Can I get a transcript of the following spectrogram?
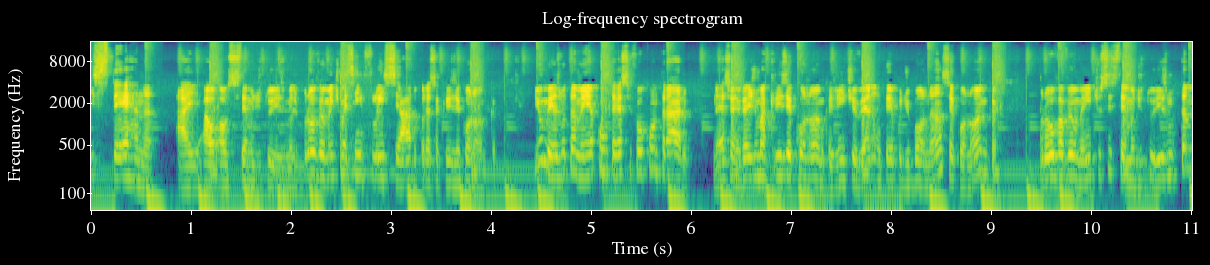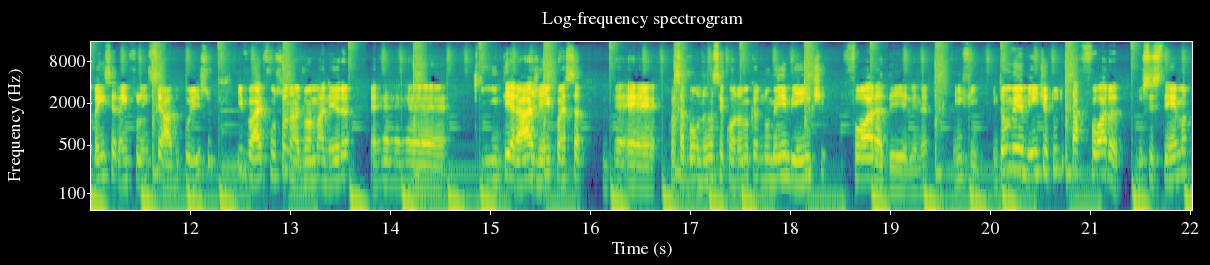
externa ao, ao sistema de turismo. Ele provavelmente vai ser influenciado por essa crise econômica. E o mesmo também acontece se for o contrário. Né? Se ao invés de uma crise econômica a gente tiver num tempo de bonança econômica, provavelmente o sistema de turismo também será influenciado por isso e vai funcionar de uma maneira é, é, que interage aí com essa, é, com essa bonança econômica no meio ambiente fora dele, né? Enfim, então o meio ambiente é tudo que está fora do sistema,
